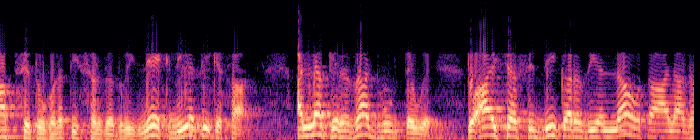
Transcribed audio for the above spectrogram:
آپ سے تو غلطی سرزد ہوئی نیک نیتی کے ساتھ اللہ کی رضا ڈھونڈتے ہوئے، تو عائشہ صدیقہ رضی اللہ تعالیٰ عنہ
